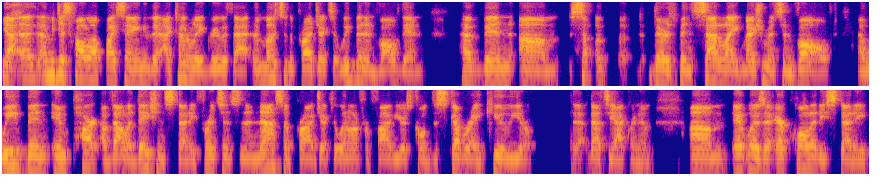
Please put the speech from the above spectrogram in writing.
Yeah, uh, let me just follow up by saying that I totally agree with that. And most of the projects that we've been involved in have been, um, so, uh, uh, there's been satellite measurements involved. And we've been in part a validation study. For instance, the NASA project that went on for five years called Discover AQ, you know, that- that's the acronym. Um, it was an air quality study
